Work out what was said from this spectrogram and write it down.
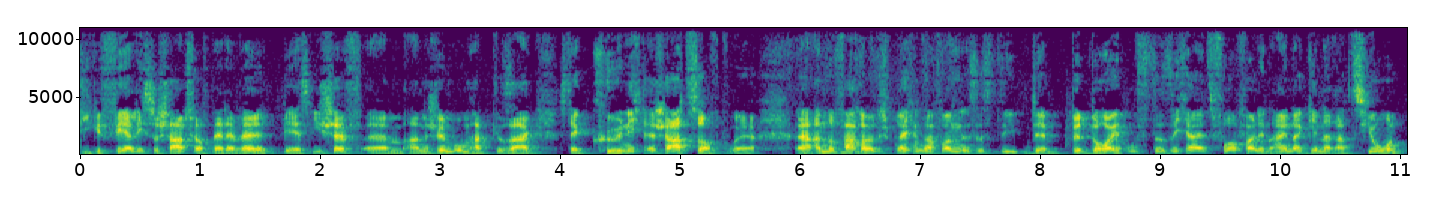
die gefährlichste Schadsoftware der Welt. BSI-Chef ähm, Arne Schönbohm hat gesagt, es ist der König der Schadsoftware. Äh, andere Fachleute sprechen davon, es ist die, der bedeutendste Sicherheitsvorfall in einer Generation.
